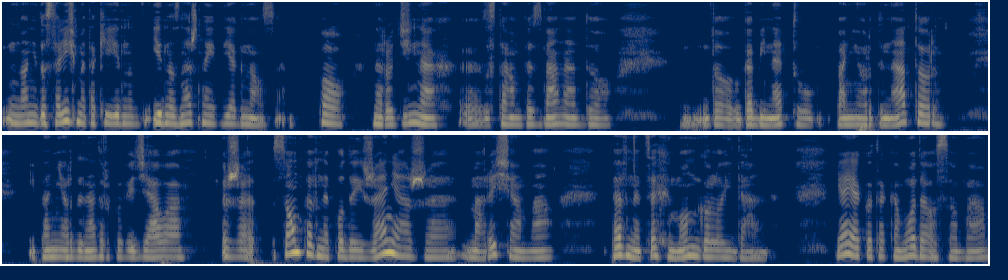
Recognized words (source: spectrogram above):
no, nie dostaliśmy takiej jedno, jednoznacznej diagnozy. Po narodzinach e, zostałam wezwana do, do gabinetu pani ordynator i pani ordynator powiedziała, że są pewne podejrzenia, że Marysia ma pewne cechy mongoloidalne. Ja, jako taka młoda osoba,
